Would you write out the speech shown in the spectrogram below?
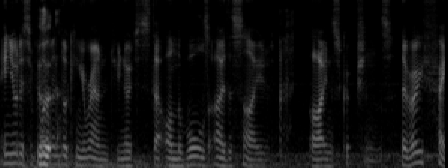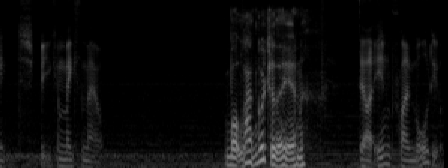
In your disappointment looking around, you notice that on the walls either side are inscriptions. They're very faint, but you can make them out. What language are they in? They are in primordial.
